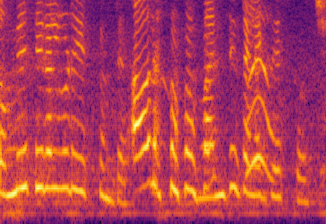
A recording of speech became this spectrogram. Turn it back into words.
తొమ్మిది చీరలు కూడా తీసుకుంటారు అవును. మంచి సెలెక్ట్ చేసుకోవచ్చు.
